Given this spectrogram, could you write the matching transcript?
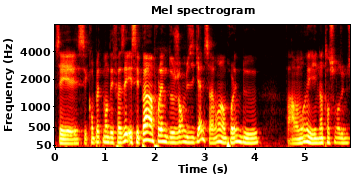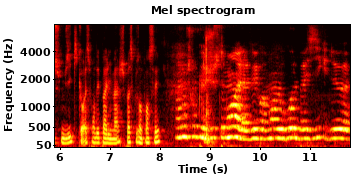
C'est c'est complètement déphasé et c'est pas un problème de genre musical, c'est vraiment un problème de. Enfin, à un moment, il y a une intention dans une musique qui correspondait pas à l'image. Je sais pas ce que vous en pensez. Ouais, moi je trouve que justement elle avait vraiment le rôle basique de euh,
